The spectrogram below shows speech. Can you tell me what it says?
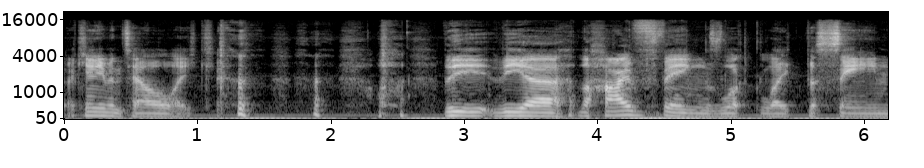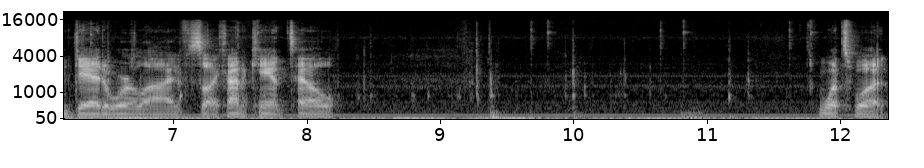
I can't even tell, like... the the uh, the hive things look like the same dead or alive, so I kind of can't tell what's what.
